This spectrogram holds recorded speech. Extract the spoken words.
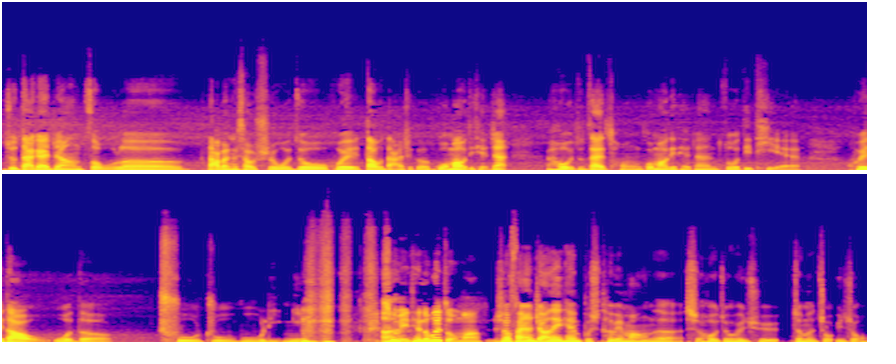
就大概这样走了大半个小时，我就会到达这个国贸地铁站，然后我就再从国贸地铁站坐地铁回到我的。出租屋里面 是每天都会走吗？就反正只要那天不是特别忙的时候，就会去这么走一走。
